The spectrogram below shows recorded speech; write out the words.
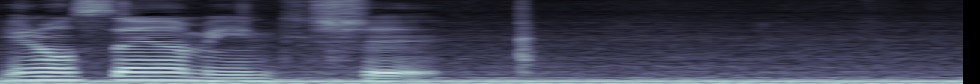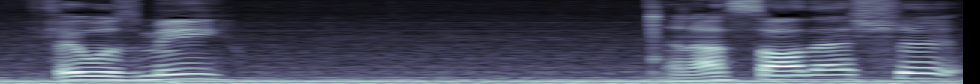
you know what I'm saying. I mean, shit. If it was me, and I saw that shit,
